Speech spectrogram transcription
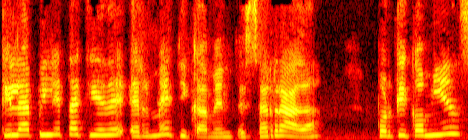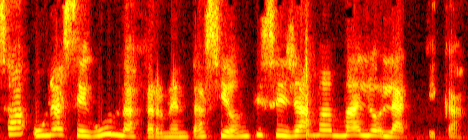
que la pileta quede herméticamente cerrada porque comienza una segunda fermentación que se llama maloláctica.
